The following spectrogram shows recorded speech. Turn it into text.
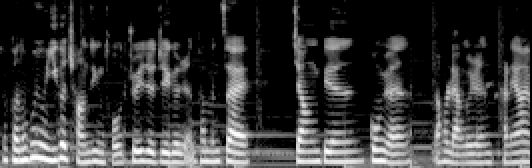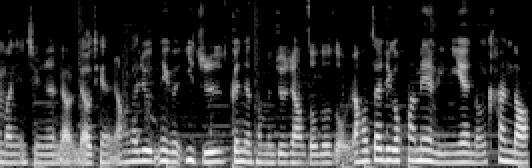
他可能会用一个长镜头追着这个人，他们在江边公园，然后两个人谈恋爱嘛，年轻人聊聊天，然后他就那个一直跟着他们就这样走走走，然后在这个画面里你也能看到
